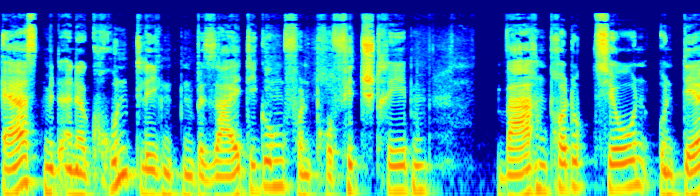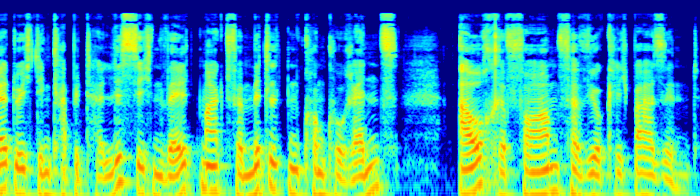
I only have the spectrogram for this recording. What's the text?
erst mit einer grundlegenden Beseitigung von Profitstreben Warenproduktion und der durch den kapitalistischen Weltmarkt vermittelten Konkurrenz auch Reform verwirklichbar sind.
